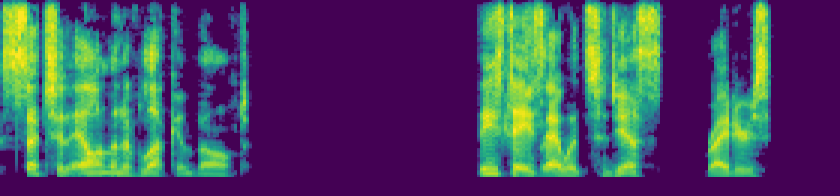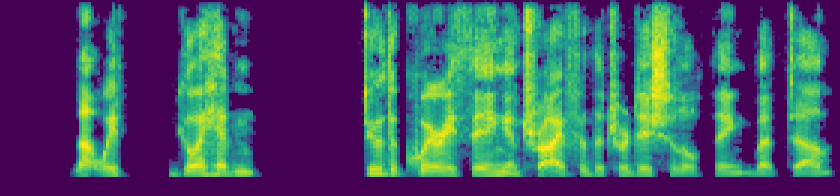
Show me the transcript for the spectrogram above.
such an element of luck involved. These days, I would suggest writers not wait, go ahead and do the query thing and try for the traditional thing. But um,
